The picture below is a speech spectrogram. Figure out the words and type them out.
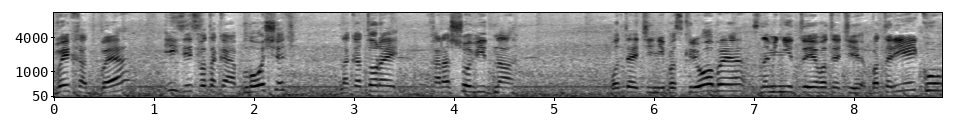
выход Б. И здесь вот такая площадь, на которой хорошо видно вот эти небоскребы, знаменитые вот эти батарейку.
